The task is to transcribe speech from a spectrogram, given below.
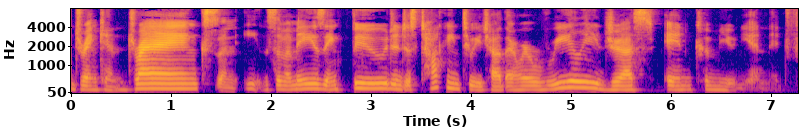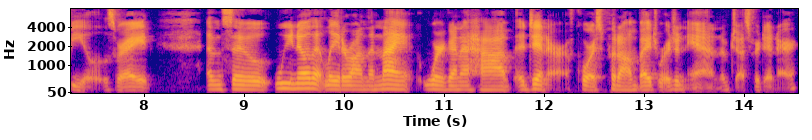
drinking drinks and eating some amazing food and just talking to each other. We're really just in communion, it feels, right? And so we know that later on the night, we're going to have a dinner, of course, put on by George and Anne of Just for Dinner.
